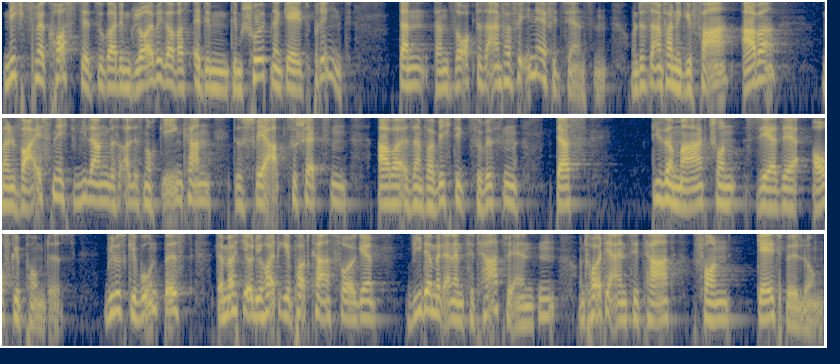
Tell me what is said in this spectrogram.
nichts mehr kostet, sogar dem Gläubiger, was äh, dem, dem Schuldner Geld bringt, dann, dann sorgt es einfach für Ineffizienzen. Und das ist einfach eine Gefahr, aber man weiß nicht, wie lange das alles noch gehen kann. Das ist schwer abzuschätzen, aber es ist einfach wichtig zu wissen, dass dieser Markt schon sehr, sehr aufgepumpt ist. Wie du es gewohnt bist, da möchte ich auch die heutige Podcast-Folge wieder mit einem Zitat beenden und heute ein Zitat von Geldbildung.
